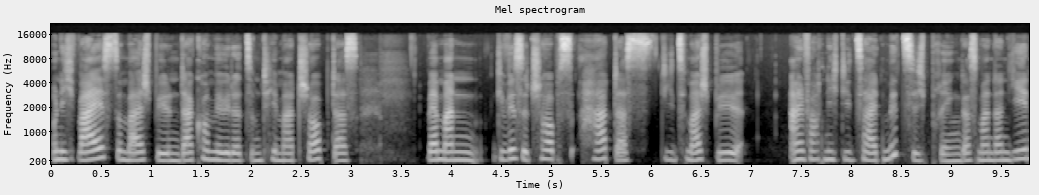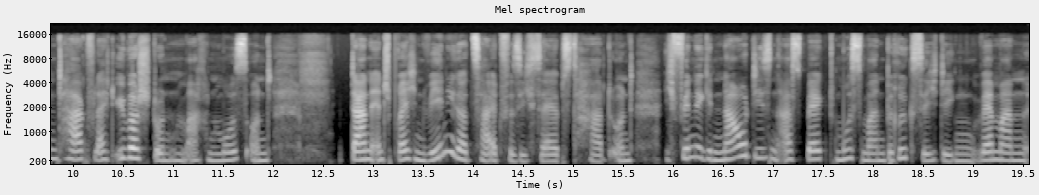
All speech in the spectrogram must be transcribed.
Und ich weiß zum Beispiel, und da kommen wir wieder zum Thema Job, dass wenn man gewisse Jobs hat, dass die zum Beispiel einfach nicht die Zeit mit sich bringen, dass man dann jeden Tag vielleicht Überstunden machen muss und dann entsprechend weniger Zeit für sich selbst hat. Und ich finde, genau diesen Aspekt muss man berücksichtigen, wenn man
